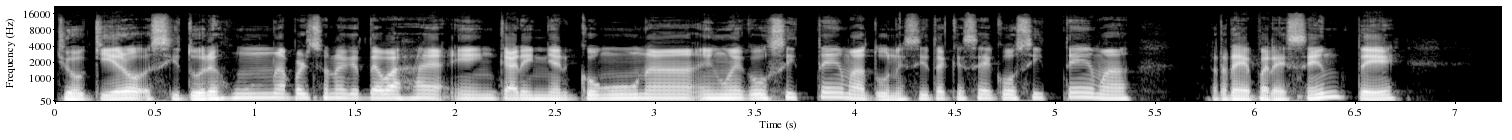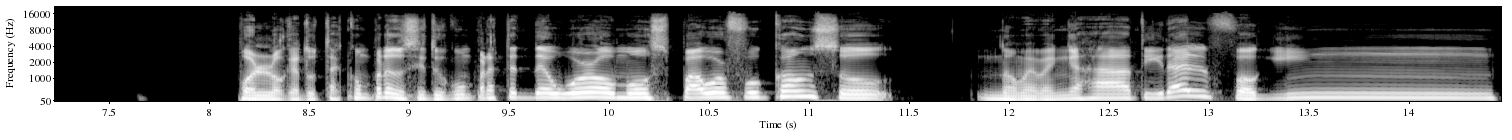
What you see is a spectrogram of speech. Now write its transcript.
yo quiero, si tú eres una persona que te vas a encariñar con una, en un ecosistema, tú necesitas que ese ecosistema represente por lo que tú estás comprando. Si tú compraste The World Most Powerful Console, no me vengas a tirar fucking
